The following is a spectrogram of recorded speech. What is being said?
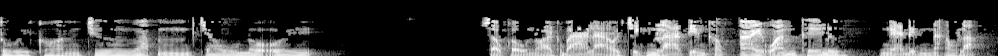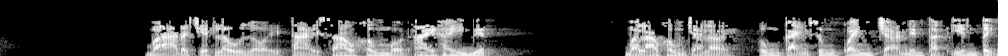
Tôi còn chưa gặp cháu nội. Sau câu nói của bà lão Chính là tiếng khóc ai oán thê lương Nghe đến não lòng. Bà đã chết lâu rồi Tại sao không một ai hay biết? Bà lão không trả lời Khung cảnh xung quanh trở nên thật yên tĩnh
